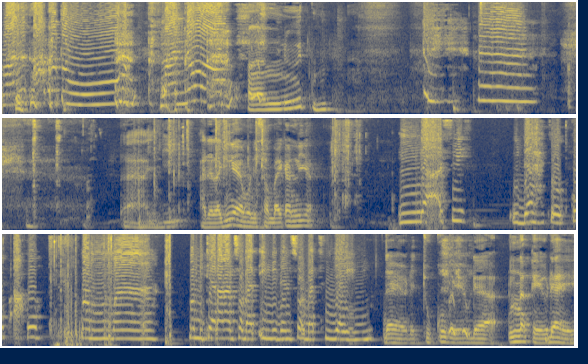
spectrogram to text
manut aku tuh. Manut. Anut. Nah, jadi ada lagi nggak yang mau disampaikan Lia? Enggak sih. Udah cukup aku mama membicarakan sobat ini dan sobat senja ini. Udah ya, udah cukup ya, udah enak ya, udah ya.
